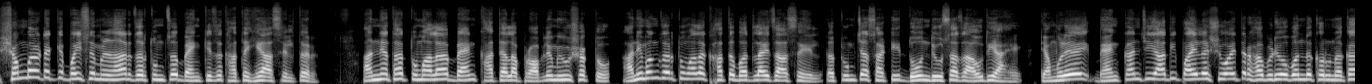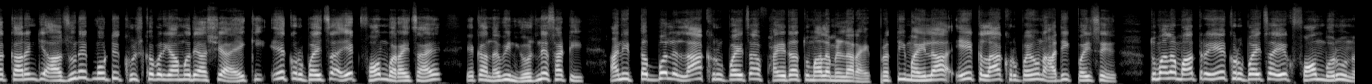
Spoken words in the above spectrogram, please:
शंभर टक्के पैसे मिळणार जर तुमचं बँकेचं खातं हे असेल तर. अन्यथा तुम्हाला बँक खात्याला प्रॉब्लेम येऊ शकतो. आणि मग जर तुम्हाला खातं बदलायचं असेल तर तुमच्यासाठी दोन दिवसाचा अवधी आहे. त्यामुळे बँकांची यादी पाहिल्याशिवाय तर हा व्हिडिओ बंद करू नका कारण की अजून एक मोठी खुशखबर यामध्ये अशी आहे की एक रुपयाचा एक फॉर्म भरायचा आहे एका नवीन योजनेसाठी आणि तब्बल लाख रुपयाचा फायदा तुम्हाला मिळणार आहे. प्रति महिला एक लाख रुपयाहून अधिक पैसे तुम्हाला मात्र एक रुपयाचा एक फॉर्म भरून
